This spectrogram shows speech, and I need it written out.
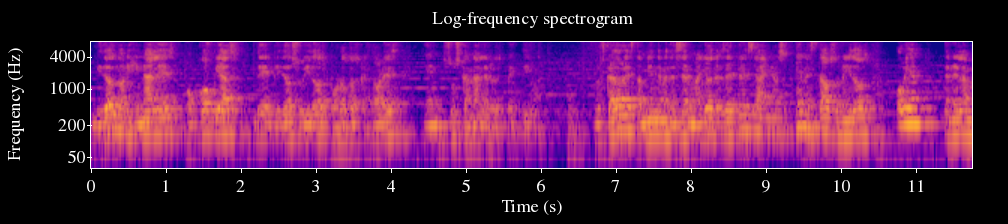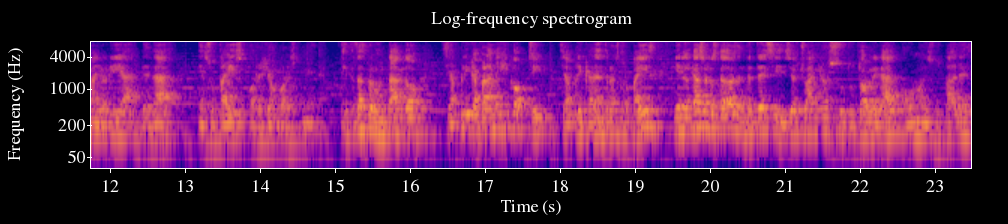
videos no originales o copias de videos subidos por otros creadores en sus canales respectivos. Los creadores también deben de ser mayores de 13 años en Estados Unidos o bien tener la mayoría de edad en su país o región correspondiente. Si te estás preguntando si aplica para México, sí, se aplica dentro de nuestro país. Y en el caso de los creadores entre 13 y 18 años, su tutor legal o uno de sus padres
